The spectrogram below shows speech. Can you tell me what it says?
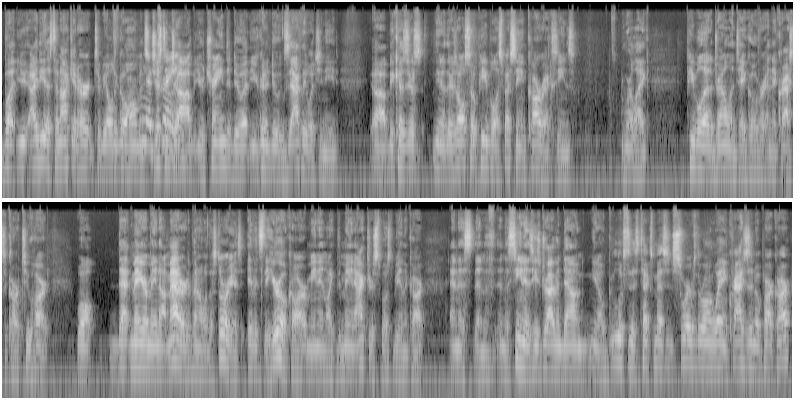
but your idea is to not get hurt, to be able to go home. It's just trained. a job. You're trained to do it. You're going to do exactly what you need, uh, because there's you know there's also people, especially in car wreck scenes, where like people let adrenaline take over and they crash the car too hard. Well, that may or may not matter depending on what the story is. If it's the hero car, meaning like the main actor is supposed to be in the car, and this and the, and the scene is he's driving down, you know, looks at his text message, swerves the wrong way, and crashes into a parked car.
